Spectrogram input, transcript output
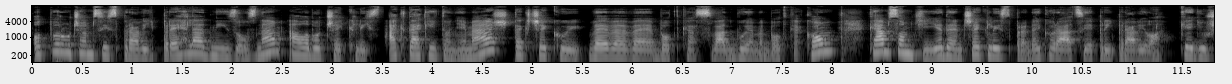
Odporúčam si spraviť prehľadný zoznam alebo checklist. Ak takýto nemáš, tak čekuj www.svadbujeme.com, kam som ti jeden checklist pre dekorácie pripravila. Keď už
